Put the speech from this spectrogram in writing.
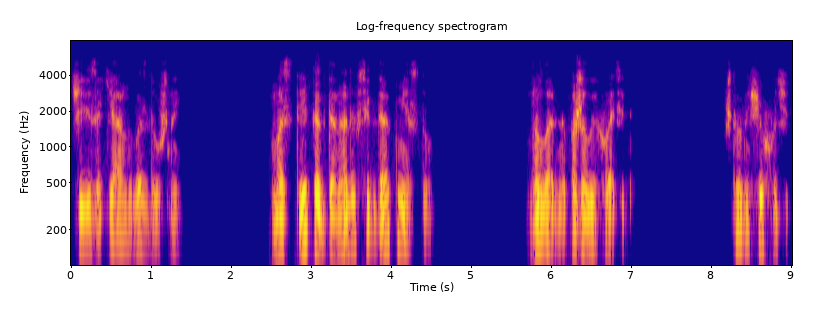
через океан воздушный. Мосты, когда надо, всегда к месту. Ну ладно, пожалуй, хватит. Что он еще хочет?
